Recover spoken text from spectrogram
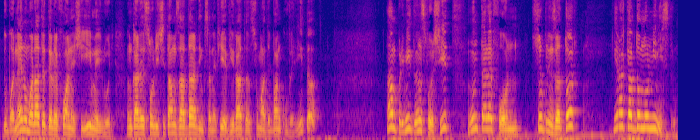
după nenumărate telefoane și e mail în care solicitam zadarnic să ne fie virată suma de bani cuvenită, am primit în sfârșit un telefon. Surprinzător, era chiar domnul ministru.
